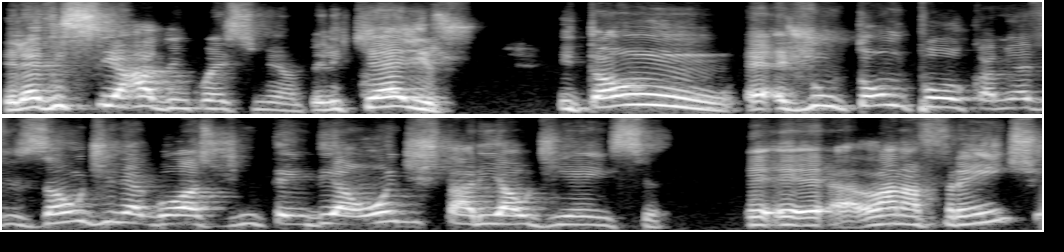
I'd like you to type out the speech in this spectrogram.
Ele é viciado em conhecimento, ele quer isso. Então, é, juntou um pouco a minha visão de negócio, de entender aonde estaria a audiência é, é, lá na frente,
